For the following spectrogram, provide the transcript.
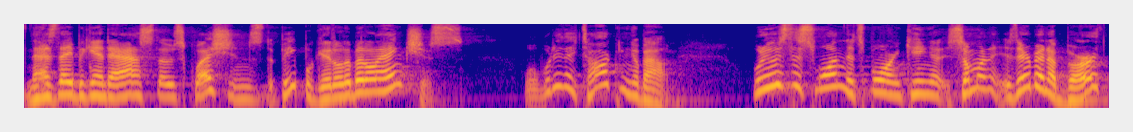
And as they begin to ask those questions, the people get a little bit anxious. Well, what are they talking about? Well, who's this one that's born king? Of, someone, has there been a birth?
